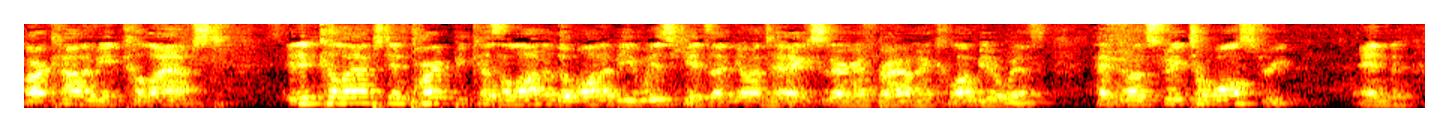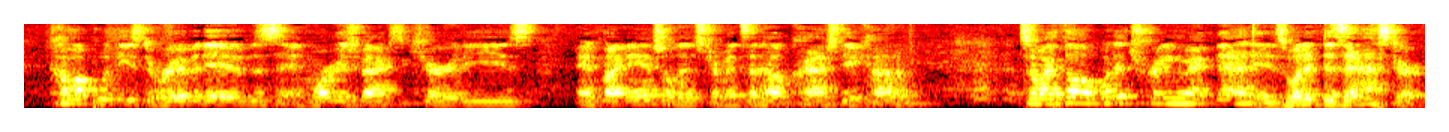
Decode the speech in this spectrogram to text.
our economy collapsed. It had collapsed in part because a lot of the wannabe whiz kids I'd gone to Exeter and Brown and Columbia with had gone straight to Wall Street and come up with these derivatives and mortgage-backed securities and financial instruments that helped crash the economy. So I thought, what a train wreck that is. What a disaster.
